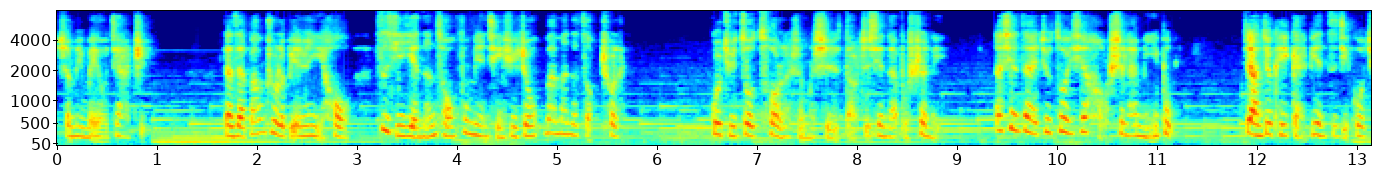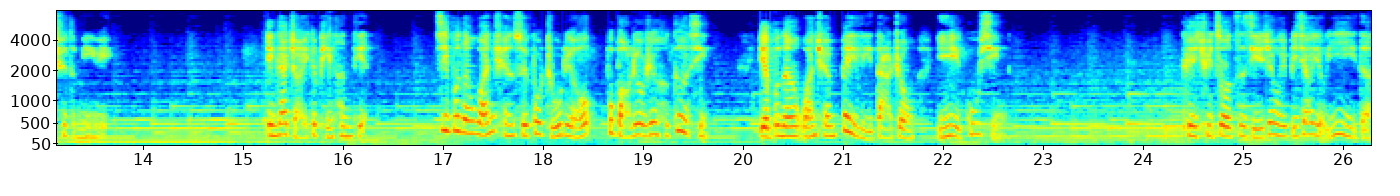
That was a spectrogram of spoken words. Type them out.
生命没有价值。但在帮助了别人以后，自己也能从负面情绪中慢慢的走出来。过去做错了什么事导致现在不顺利，那现在就做一些好事来弥补，这样就可以改变自己过去的命运。应该找一个平衡点，既不能完全随波逐流，不保留任何个性，也不能完全背离大众，一意孤行。可以去做自己认为比较有意义的，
